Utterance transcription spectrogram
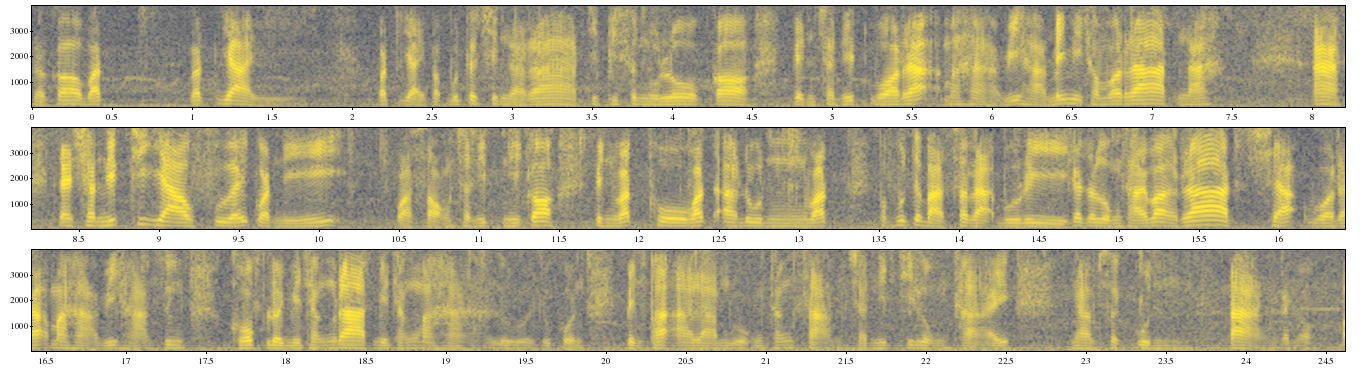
แล้วก็วัดวัดใหญ่วัดใหญ่พระพุทธชินราชที่พิษณุโลกก็เป็นชนิดวรมหาวิหารไม่มีคำว่าราชนะอะแต่ชนิดที่ยาวเฟื้อยกว่านี้ กว่า 2 ชนิดนี้ก็เป็นวัดโพวัดอรุณ วัดพระพุทธบาทสระบุรี ก็จะลงท้ายว่าราชวรมหาวิหาร ซึ่งครบเลยมีทั้งราชมีทั้งมหาเลยทุกคนเป็นพระอารามหลวงทั้ง 3 ชนิดที่ลงท้ายนามสกุลต่างกันออกไป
